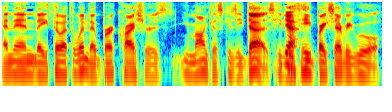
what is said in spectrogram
and then they throw out the window. Bert Kreischer is humongous because he does. He does. He breaks every rule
